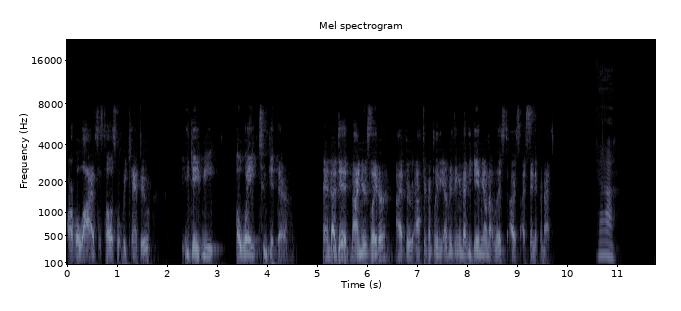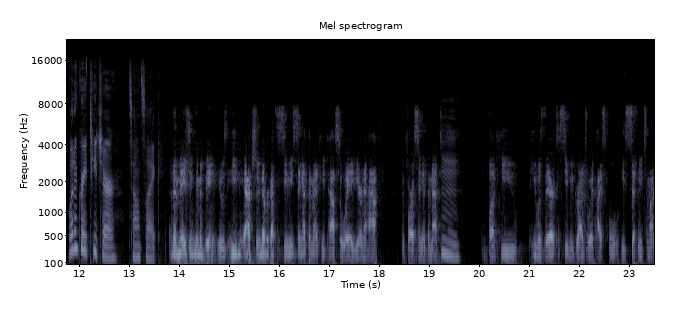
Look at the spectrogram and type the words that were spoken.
our whole lives is tell us what we can't do. He gave me a way to get there. And I did. Nine years later, after after completing everything that he gave me on that list, I, I sing at the Met. Yeah, what a great teacher! Sounds like an amazing human being. He was. He actually never got to see me sing at the Met. He passed away a year and a half before I sing at the Met. Mm. But he he was there to see me graduate high school. He sent me to my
